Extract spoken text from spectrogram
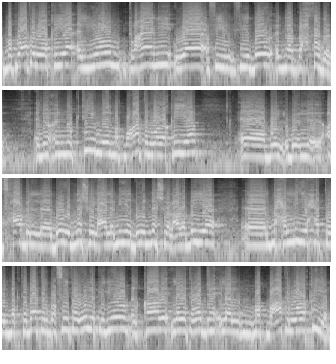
المطبوعات الورقية اليوم تعاني وفي في دور إنها تحتضر. انه إنه كثير من المطبوعات الورقية آه، أصحاب دور النشر العالمية دور النشر العربية آه، المحلية حتى والمكتبات البسيطة يقول لك اليوم القارئ لا يتوجه إلى المطبوعات الورقية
